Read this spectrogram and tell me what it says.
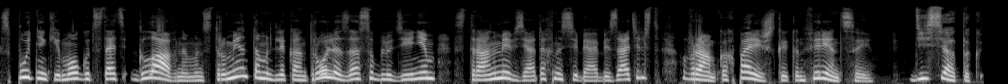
спутники могут стать главным инструментом для контроля за соблюдением странами взятых на себя обязательств в рамках Парижской конференции. Десяток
